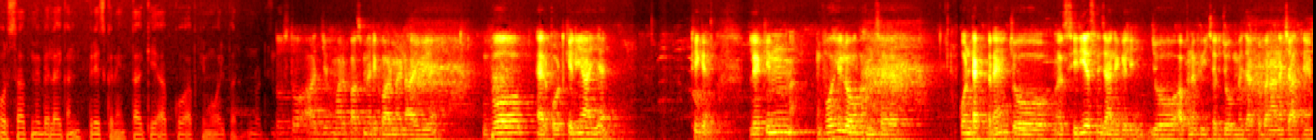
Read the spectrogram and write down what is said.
और साथ में बेल आइकन प्रेस करें ताकि आपको आपके मोबाइल पर नोटिस दोस्तों आज जो हमारे पास में रिक्वायरमेंट आई हुई है वो एयरपोर्ट के लिए आई है। ठीक है? लेकिन वही लोग हमसे कांटेक्ट करें जो सीरियस हैं जाने के लिए, जो अपना फ्यूचर जॉब में जाकर बनाना चाहते हैं।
